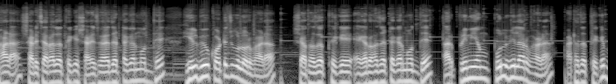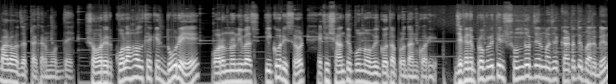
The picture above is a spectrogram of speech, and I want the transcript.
ভাড়া সাড়ে চার হাজার থেকে সাড়ে ছয় হাজার টাকার মধ্যে হিল ভিউ কটেজগুলোর ভাড়া সাত হাজার থেকে এগারো হাজার টাকার মধ্যে আর প্রিমিয়াম পুল ভিলার ভাড়া আট হাজার থেকে বারো হাজার টাকার মধ্যে। শহরের কোলাহল থেকে দূরে অরণ্য নিবাস ইকো রিসোর্ট একটি শান্তিপূর্ণ অভিজ্ঞতা প্রদান করে, যেখানে প্রকৃতির সৌন্দর্যের মাঝে কাটাতে পারবেন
